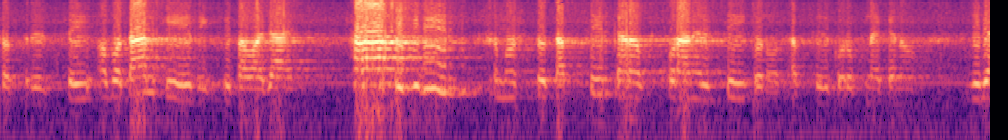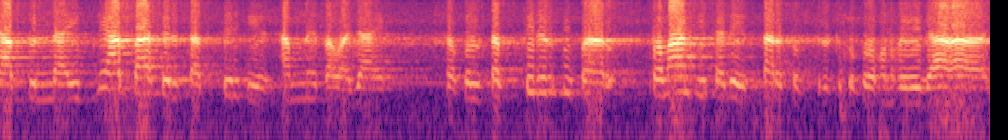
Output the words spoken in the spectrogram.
সত্রের সেই অবদানকে দেখতে পাওয়া যায়। সারা পৃথিবীর সমস্ত তাপসির কারক কোরআনের চেয়ে কোনো তাপসির করুক না কেন? যদি আবদুল্লাহ ইবনে আব্বাসের তাফসিরকে সামনে পাওয়া যায়, সকল তাফসিরের উপর প্রমাণ হিসাবে তার তফসিরটুকু গ্রহণ হয়ে যায়।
